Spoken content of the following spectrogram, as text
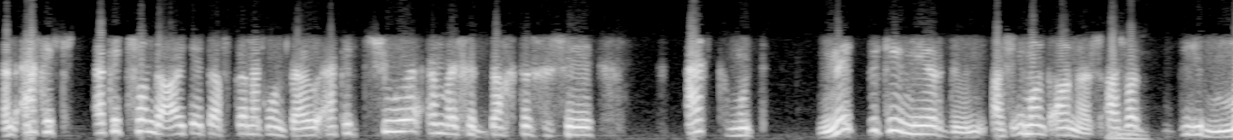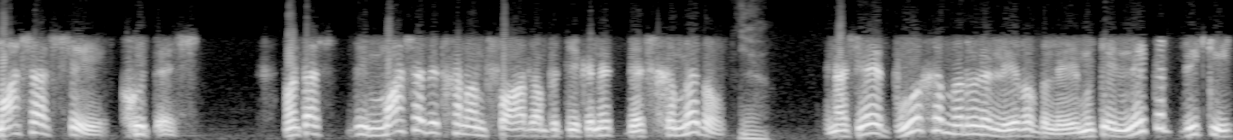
En ek het ek het van daai tyd af kan ek onthou, ek het so in my gedagtes gesê ek moet net bietjie meer doen as iemand anders as wat die massa sê goed is. Want as die massa dit gaan aanvaar, dan beteken dit dis gemiddeld. Ja. En as jy 'n bo-gemiddelde lewe wil hê, moet jy net 'n bietjie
